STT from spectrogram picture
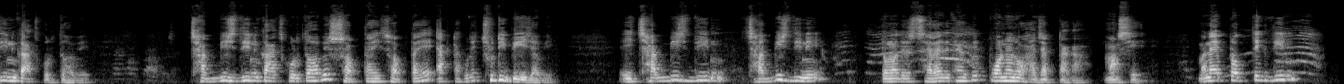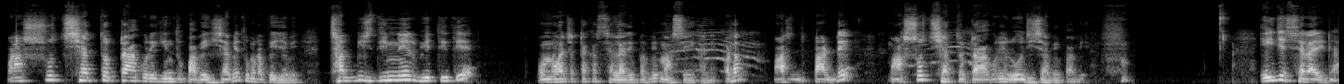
দিন কাজ করতে হবে। ছাব্বিশ দিন কাজ করতে হবে, সপ্তাহে সপ্তাহে একটা করে ছুটি পেয়ে যাবে। এই ছাব্বিশ দিন, ছাব্বিশ দিনে তোমাদের স্যালারি থাকবে পনেরো হাজার টাকা মাসে। মানে প্রত্যেক দিন পাঁচশো ছিয়াত্তর টাকা করে কিন্তু পাবে হিসাবে তোমরা পেয়ে যাবে। ছাব্বিশ দিনের ভিত্তিতে পনেরো হাজার টাকা স্যালারি পাবে মাসে এখানে। অর্থাৎ পাঁচ পার ডে পাঁচশো ছিয়াত্তর টাকা করে রোজ হিসাবে পাবে। এই যে স্যালারিটা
